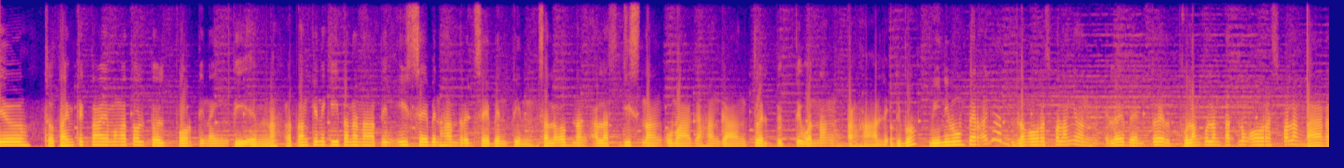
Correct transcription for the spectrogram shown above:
you. So time check tayo mga tol, 12.49pm na. At ang kinikita na natin is 717 sa loob ng alas 10 ng umaga hanggang 12.51 ng tanghali. O, diba? Minimum per agad. Ilang oras pa lang yon 11, 12. Kulang-kulang tatlong oras pa lang. Nakaka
